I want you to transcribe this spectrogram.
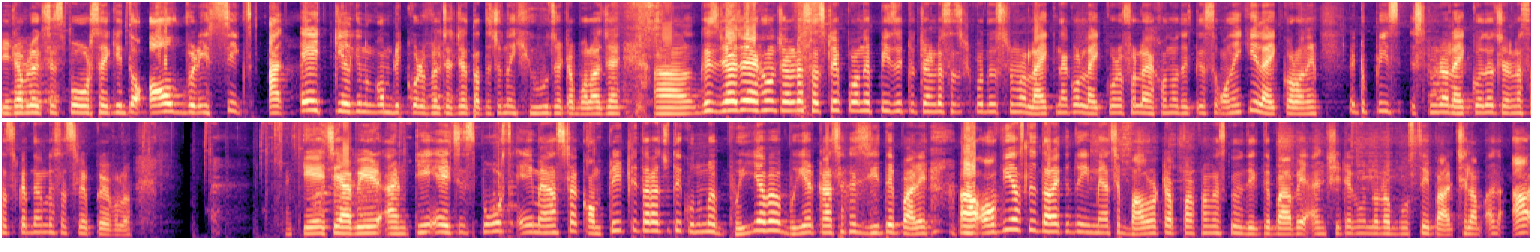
TWX স্পোর্টসে কিন্তু অলরেডি সিক্স আর এইট কিল কিন্তু কমপ্লিট করে ফেলছে যে তাদের জন্য হিউজ এটা বলা যায়। যারা যারা এখন চ্যানেলটা সাবস্ক্রাইব করেন প্লিজ একটু চ্যানেলটা সাবস্ক্রাইব করে স্ট্রিমটা লাইক না করো লাইক করে ফেলো। এখনও দেখতেছি অনেকেই লাইক করো একটু প্লিজ স্ক্রিনটা লাইক করে দাও চ্যানেলটা সাবস্ক্রাইব না করলে সাবস্ক্রাইব করে ফেলো। TH Abir and TH sports, এই ম্যাচটা কমপ্লিটলি তারা যদি কোনো ভুইয়া বা ভুইয়ার কাছাকাছি জিতে পারে অবভিয়াসলি তারা কিন্তু এই ম্যাচে বারোটা পারফরমেন্স কিন্তু দেখতে পাবে অ্যান্ড সেটা কিন্তু আমরা বুঝতেই পারছিলাম আর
